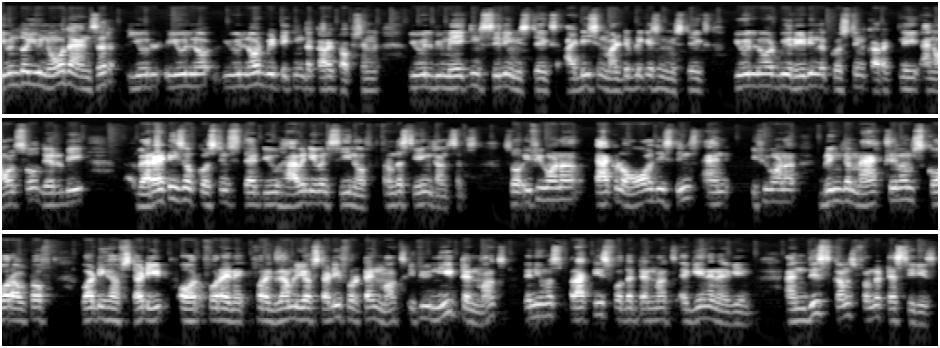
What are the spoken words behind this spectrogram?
even though you know the answer you you will not you will not be taking the correct option. You will be making silly mistakes addition multiplication mistakes. You will not be reading the question correctly. And also there will be varieties of questions that you haven't even seen of from the same concepts. So if you want to tackle all these things and if you want to bring the maximum score out of what you have studied or for an for example you have studied for 10 marks. If you need 10 marks then you must practice for the 10 marks again and again and this comes from the test series.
